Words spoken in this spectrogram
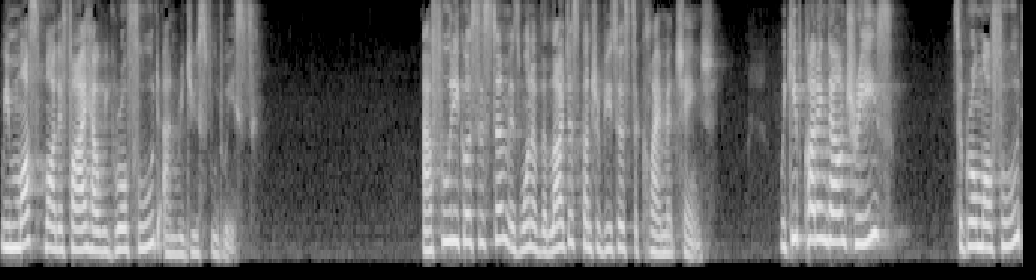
we must modify how we grow food and reduce food waste. Our food ecosystem is one of the largest contributors to climate change. We keep cutting down trees to grow more food,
